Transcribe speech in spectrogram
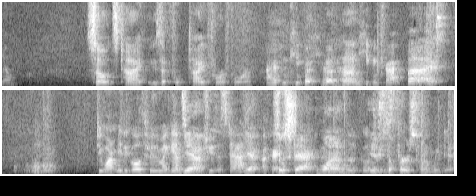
No. So it's tied. Is it tied four four? I haven't keep, But- but, hun- keeping track. But Okay. Do you want me to go through them again so Yeah. can choose a stack? Yeah. Okay. So stack one We'll is the first one we did.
